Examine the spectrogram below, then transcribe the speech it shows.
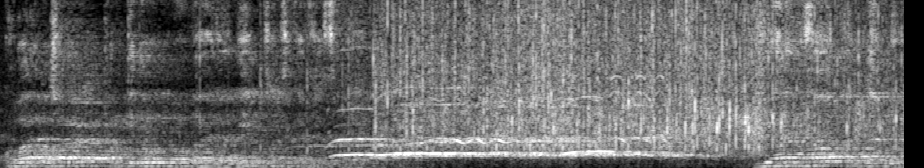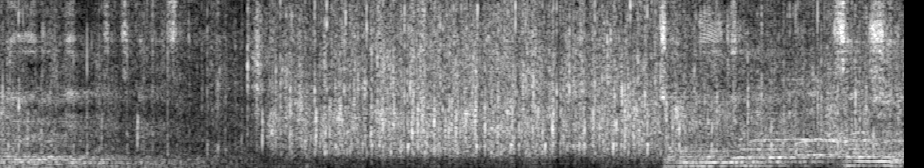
고한철 경기도 요가회장님 참석해 주셨습니다. 이한석 경남 요가회장님 참석해 주셨습니다. 정유경 서울시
